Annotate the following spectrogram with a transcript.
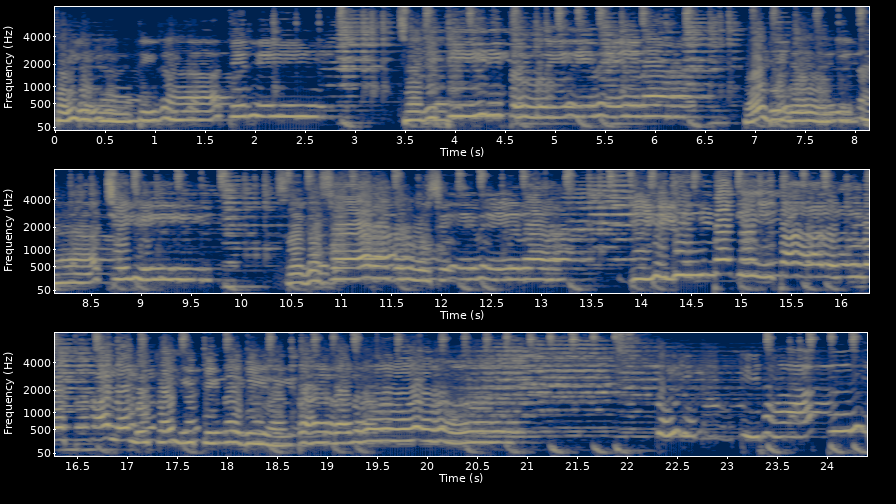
తొలినాటి రాత్రి చలి తీరిపోయే వేళ ఒడిలోని నా చెలి సొగసార దోసే వేళ గీతాలలో అలలు కలిపినవి అందాలలో తొలినాటి రాత్రి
